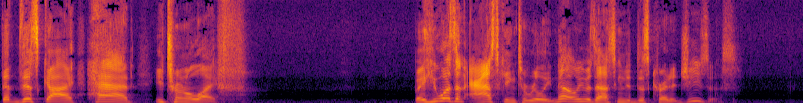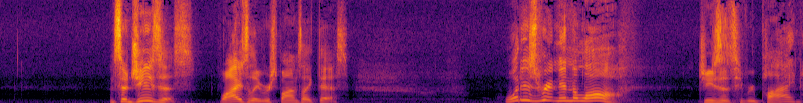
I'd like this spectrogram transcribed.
that this guy had eternal life. But he wasn't asking to really know, he was asking to discredit Jesus. And so Jesus wisely responds like this What is written in the law? Jesus replied,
